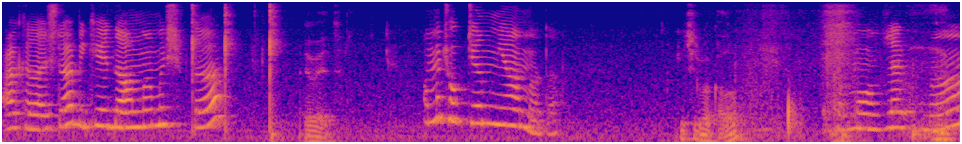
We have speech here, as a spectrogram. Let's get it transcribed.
Arkadaşlar bir kere damlamıştı. Ama çok canım yanmadı. Geçir bakalım. Tamam olacak mı?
